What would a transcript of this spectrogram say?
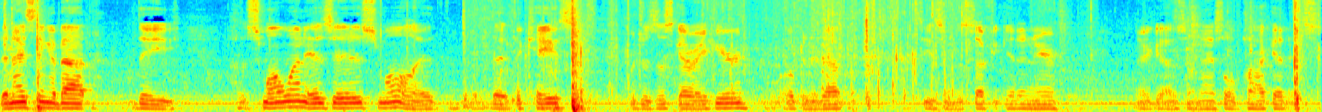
The nice thing about the small one is it is small. It, the, the case, which is this guy right here, we'll open it up, see some of the stuff you get in there. There you go, some nice little pocket. It's,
